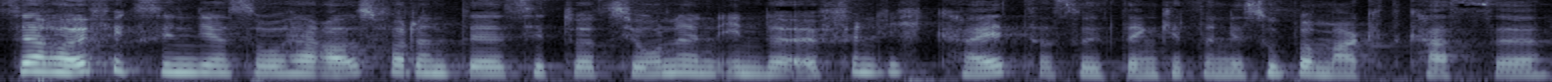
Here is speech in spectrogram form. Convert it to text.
Sehr häufig sind ja so herausfordernde Situationen in der Öffentlichkeit. Also ich denke jetzt an die Supermarktkasse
